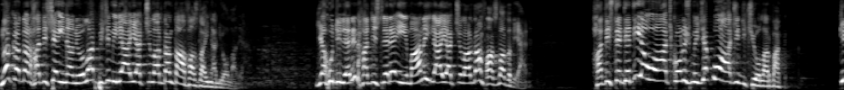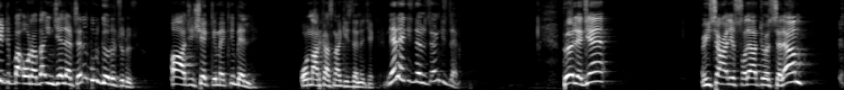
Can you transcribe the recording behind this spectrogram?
Ne kadar hadise inanıyorlar bizim ilahiyatçılardan daha fazla inanıyorlar yani. Yahudilerin hadislere imanı ilahiyatçılardan fazladır yani. Hadiste dedi ya o ağaç konuşmayacak, o ağacı dikiyorlar bak. Gidip orada incelerseniz bunu görürsünüz. Ağacın şekli mekli belli. Onun arkasına gizlenecekler. Nereye gizlenirsen gizlen. Böylece İsa aleyhissalatu vesselam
